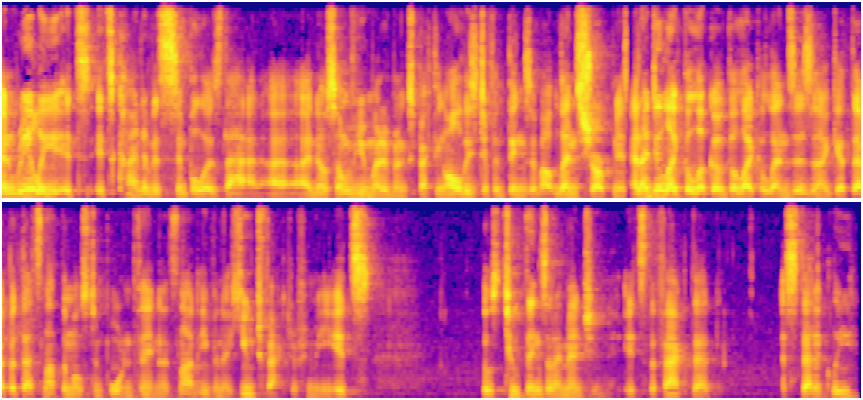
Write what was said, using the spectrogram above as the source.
and really, it's it's kind of as simple as that. I, I know some of you might have been expecting all these different things about lens sharpness, and I do like the look of the Leica lenses, and I get that, but that's not the most important thing. That's not even a huge factor for me. It's those two things that I mentioned. It's the fact that aesthetically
